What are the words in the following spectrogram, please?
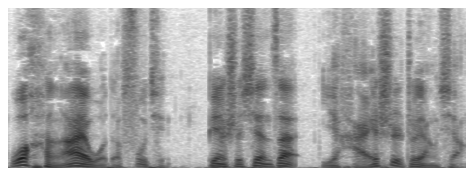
我很爱我的父亲，便是现在也还是这样想。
